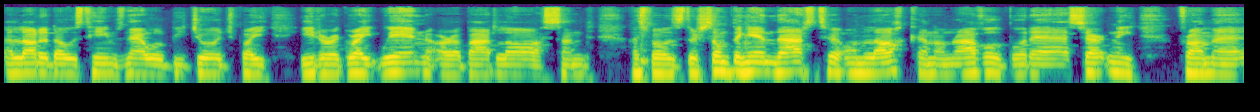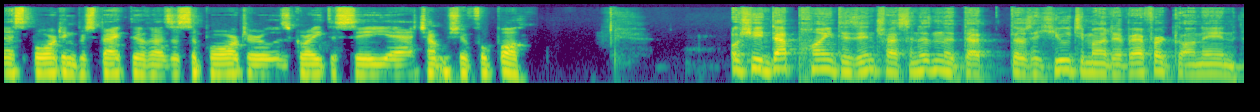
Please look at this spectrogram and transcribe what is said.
a lot of those teams now will be judged by either a great win or a bad loss. And I suppose there's something in that to unlock and unravel. But uh, certainly, from a, a, sporting perspective, as a supporter, it was great to see uh, championship football. Oh, Oisin, that point is interesting, isn't it? That there's a huge amount of effort gone in.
